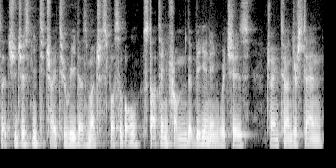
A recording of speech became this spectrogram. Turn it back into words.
That you just need to try to read as much as possible, starting from the beginning, which is trying to understand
